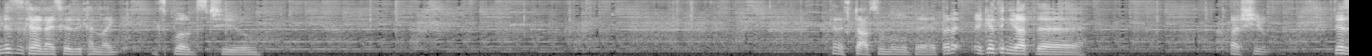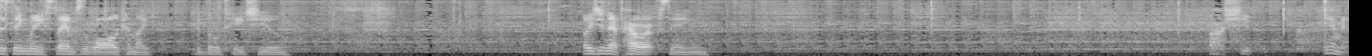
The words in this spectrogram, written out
And this is kind of nice because it kind of like explodes too. Kind of stops him a little bit, but uh, a good thing about the. Oh shoot! He does this thing when he slams the wall, kind of like debilitates you. Oh, he's using that power up thing. Oh shoot! Damn it!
